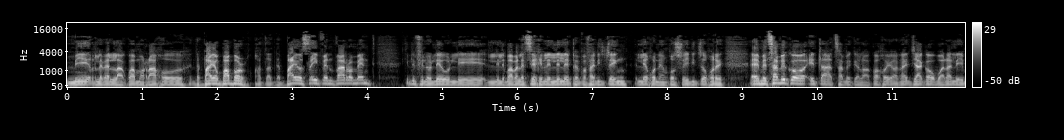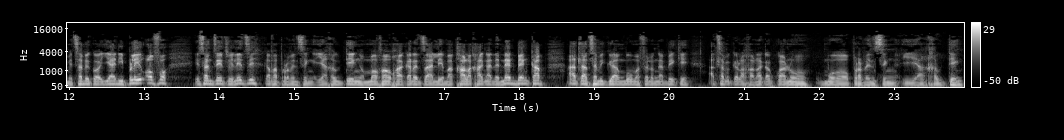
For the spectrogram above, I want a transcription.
mme re lebelela kwa morago the bio bubble kgotsa the bio safe environment ke lefelo leo le le babalesegile le le phepafaditsweng le go neng go sweditswe gore eh, metshameko e tla tshamekelwa kwa go yona jaaka o bona le metshameko ya di-play off e santse e tsweletse ka fa provinceng ya gauteng mmogo go akaretsa le bakgaolakgang a the Nedbank cup a tla tshamekiwang mo mafelong a beke a tshamekelwa gona ka kwano mo provinceng ya gauteng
